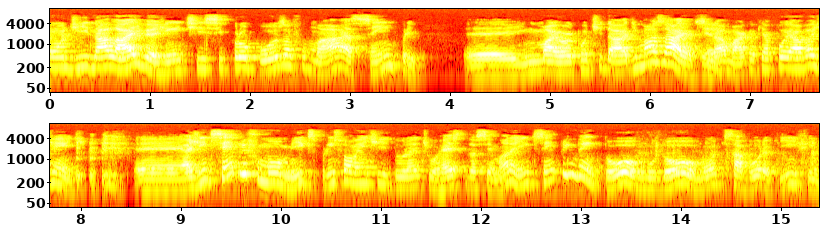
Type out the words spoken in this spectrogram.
onde na live a gente se propôs a fumar sempre é, em maior quantidade Masaya, que Sim. era a marca que apoiava a gente. É, a gente sempre fumou mix, principalmente durante o resto da semana, a gente sempre inventou, mudou um monte de sabor aqui, enfim.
